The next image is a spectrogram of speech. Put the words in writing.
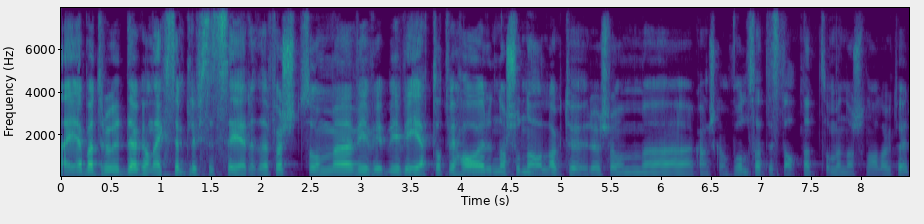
Nei, jeg bare tror Det kan eksemplifisere det først. Som, uh, vi, vi, vet at vi har nasjonale aktører som uh, kanskje kan forholde seg til Statnett som en nasjonal aktør.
